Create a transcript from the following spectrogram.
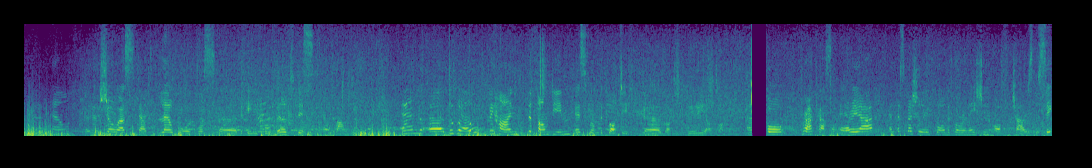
uh, L uh, show us that Leopold was uh, the king who built this uh, fountain. And uh, the well behind the fountain is from the Gothic Gothic period. And for Prague Castle area and especially for the coronation of Charles VI,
